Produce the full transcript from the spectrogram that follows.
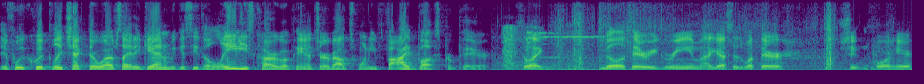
If we quickly check their website again, we can see the ladies cargo pants are about 25 bucks per pair. So like military green, I guess is what they're shooting for here.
